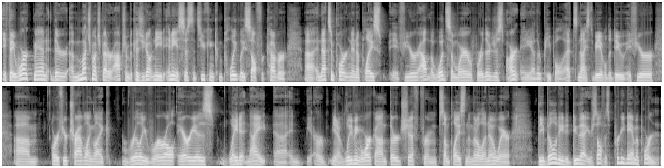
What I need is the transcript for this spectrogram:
if they work, man, they're a much much better option because you don't need any assistance. You can completely self recover, uh, and that's important in a place if you're out in the woods somewhere where there just aren't any other people. That's nice to be able to do. If you're um, or if you're traveling like really rural areas late at night uh, and or you know leaving work on third shift from some place in the middle of nowhere the ability to do that yourself is pretty damn important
